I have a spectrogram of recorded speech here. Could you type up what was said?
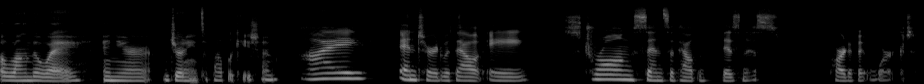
along the way in your journey to publication? I entered without a strong sense of how the business part of it worked.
